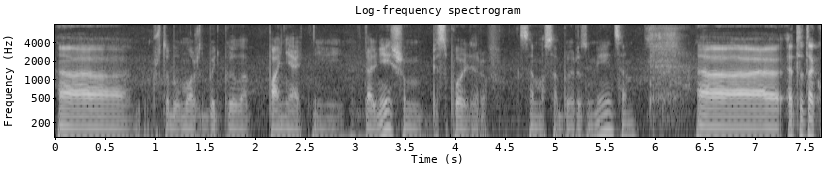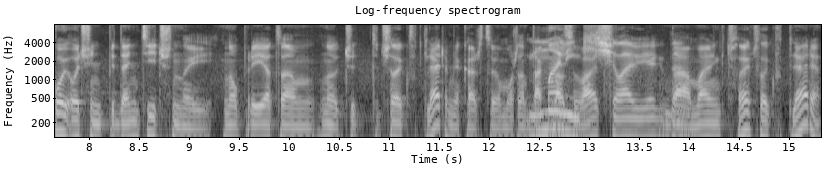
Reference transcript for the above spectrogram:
а, чтобы, может быть, было понятнее в дальнейшем, без спойлеров, само собой, разумеется. А, Это такой очень педантичный, но при этом, ну, человек в футляре, мне кажется, его можно так Маленький назвать. человек, Да, да. маленький человек, человек в футляре,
